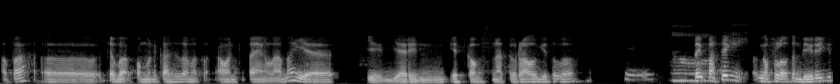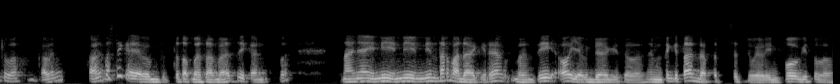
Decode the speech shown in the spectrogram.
apa eh, coba komunikasi sama kawan kita yang lama ya ya biarin it comes natural gitu loh. Hmm. Oh, Tapi pasti ngeflow sendiri gitu loh. Kalian kalian pasti kayak tetap basa-basi kan. Nanya ini ini ini ntar pada akhirnya berhenti oh ya udah gitu loh. Yang penting kita dapat secuil info gitu loh.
